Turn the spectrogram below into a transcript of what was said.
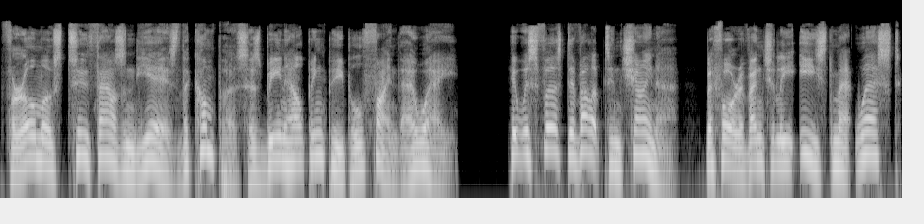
For almost 2,000 years, the compass has been helping people find their way. It was first developed in China, before eventually East met West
